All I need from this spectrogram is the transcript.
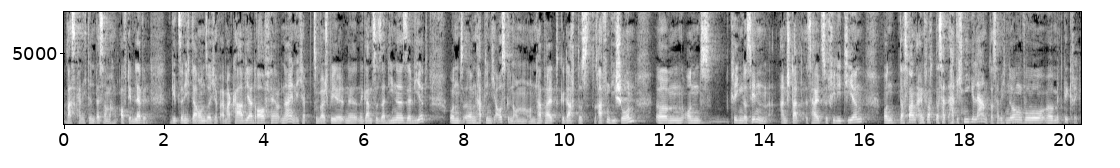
was kann ich denn besser machen auf dem Level? Geht es ja nicht darum, soll ich auf einmal Kaviar drauf? Nein, ich habe zum Beispiel eine, eine ganze Sardine serviert und ähm, habe die nicht ausgenommen und habe halt gedacht, das raffen die schon ähm, und kriegen das hin, anstatt es halt zu filetieren. Und das waren einfach, das hat, hatte ich nie gelernt, das habe ich nirgendwo äh, mitgekriegt.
